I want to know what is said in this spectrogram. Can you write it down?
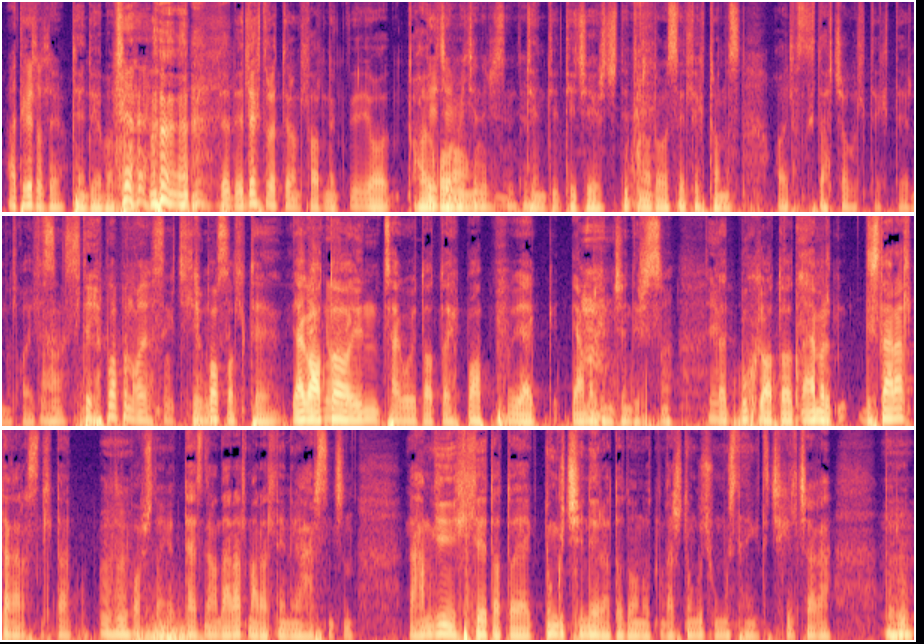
а тэгэл болоо юу. тийм тэгээ болоо. Тэгээд электро дээр нь болохоор нэг юу 2 DJ 3 мэж нэрсэн те. тийм DJ ирж. Тэгээд нь бол угаасаа электроноос гойлсон. Гэтэ очоог үлдээ. Гэтэ ер нь бол гойлсон гэсэн. Гэтэ хипхоп нь гоё болсон гэж хэлээ. Хипхоп бол тий. Яг одоо энэ цаг үед одоо хипхоп яг ямар хэмжээнд ирсэн. Тэгээд бүх одоо амар дистаралтай гаргасан л та. Мгм. Хипхоп шүү дээ. Ингээд тайсныхаа дараал мараалын нэг харсан чинь хамгийн эхлээд одоо яг дөнгөж шинээр одоо дуунууд нь гарч дөнгөж хүмүүс танигдчих эхэлж байгаа. Одоо Мгм.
